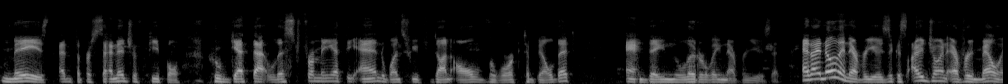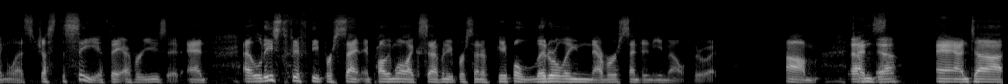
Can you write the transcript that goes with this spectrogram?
amazed at the percentage of people who get that list from me at the end once we've done all of the work to build it, and they literally never use it. And I know they never use it because I join every mailing list just to see if they ever use it. And at least fifty percent, and probably more like seventy percent of people, literally never send an email through it. Um, yeah, and yeah and uh,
